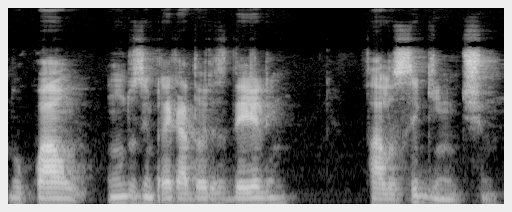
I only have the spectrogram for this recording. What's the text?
no qual um dos empregadores dele fala o seguinte:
